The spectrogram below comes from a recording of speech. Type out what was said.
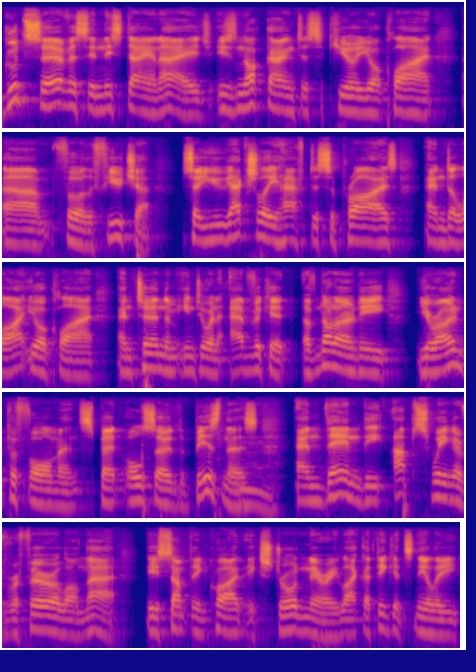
good service in this day and age is not going to secure your client um, for the future. So you actually have to surprise and delight your client and turn them into an advocate of not only your own performance, but also the business. Mm. And then the upswing of referral on that is something quite extraordinary. Like I think it's nearly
